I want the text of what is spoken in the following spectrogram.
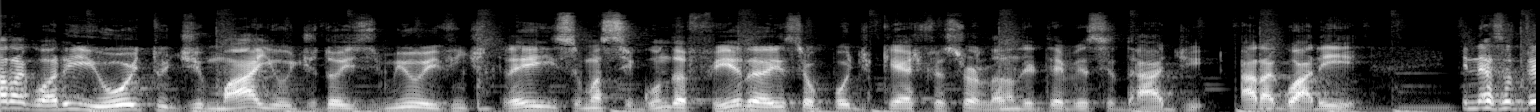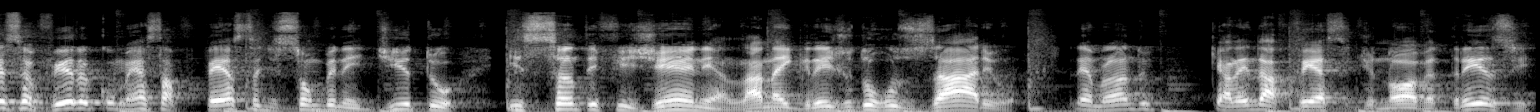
Araguari, 8 de maio de 2023, uma segunda-feira, esse é o podcast Professor Lander TV Cidade Araguari. E nessa terça-feira começa a festa de São Benedito e Santa Ifigênia, lá na Igreja do Rosário. Lembrando que além da festa de 9 a 13,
